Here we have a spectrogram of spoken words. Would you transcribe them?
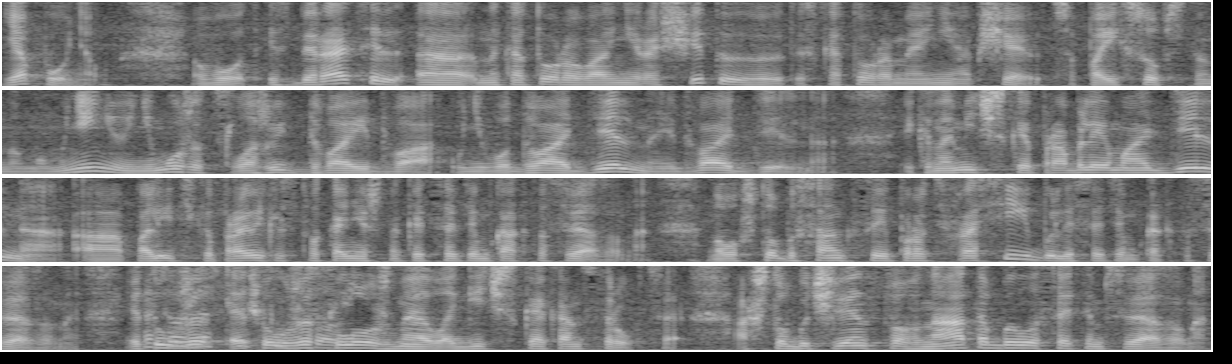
Я понял. Вот. Избиратель, э, на которого они рассчитывают и с которыми они общаются, по их собственному мнению, не может сложить 2 и 2. У него 2 отдельно и 2 отдельно. Экономическая проблема отдельно, а политика правительства, конечно, с этим как-то связана. Но чтобы санкции против России были с этим как-то связаны, это, это уже, это уже сложная логическая конструкция. А чтобы членство в НАТО было с этим связано,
